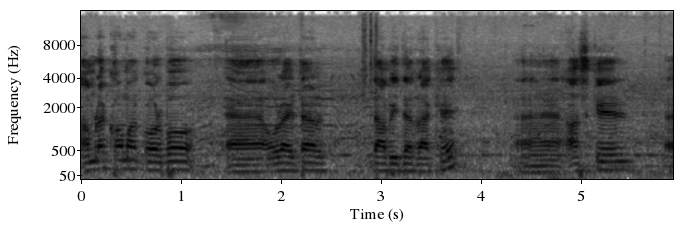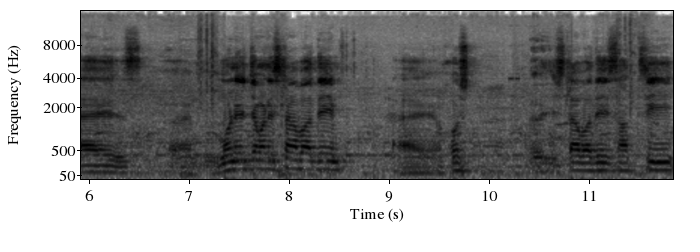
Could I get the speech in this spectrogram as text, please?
আমরা ক্ষমা করব ওরা এটার দাবিদার রাখে। আহ, আজকের মনিরুজ্জামান ইসলামাবাদী হোস্ট- ইসলামাবাদী ছাত্রী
